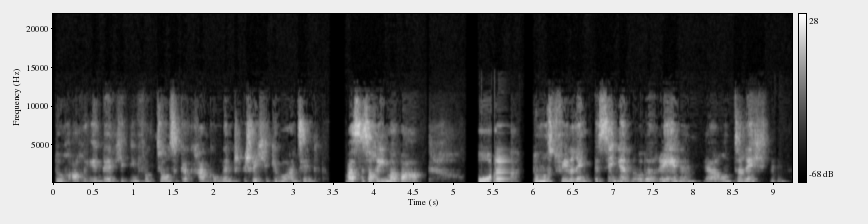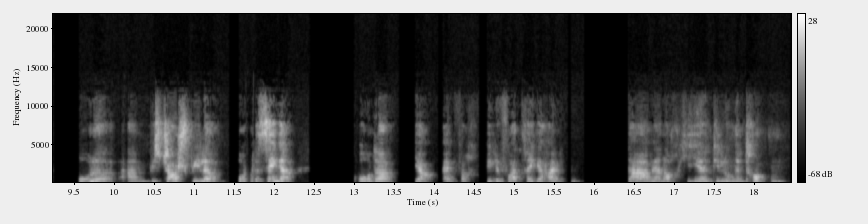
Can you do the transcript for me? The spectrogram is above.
durch auch irgendwelche Infektionserkrankungen schwächer geworden sind, was es auch immer war. Oder du musst viel singen oder reden, ja, unterrichten oder ähm, bist Schauspieler oder Sänger oder ja, einfach viele Vorträge halten. Da werden auch hier die Lungen trocken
